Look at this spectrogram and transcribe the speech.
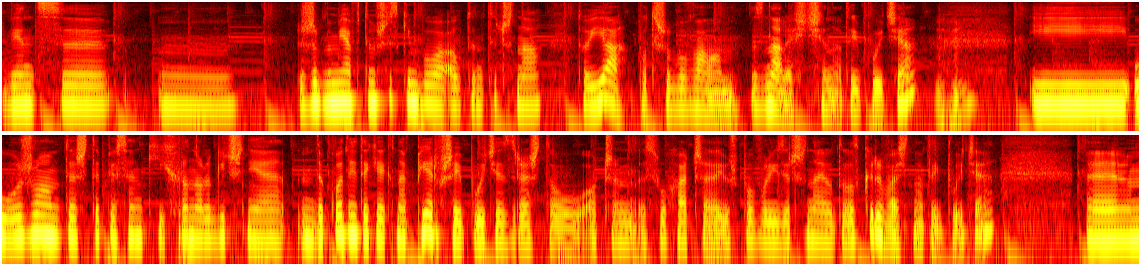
Więc y, ym, żebym ja w tym wszystkim była autentyczna, to ja potrzebowałam znaleźć się na tej płycie. Mhm. I ułożyłam też te piosenki chronologicznie, dokładnie tak jak na pierwszej płycie zresztą, o czym słuchacze już powoli zaczynają to odkrywać na tej płycie. Um,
